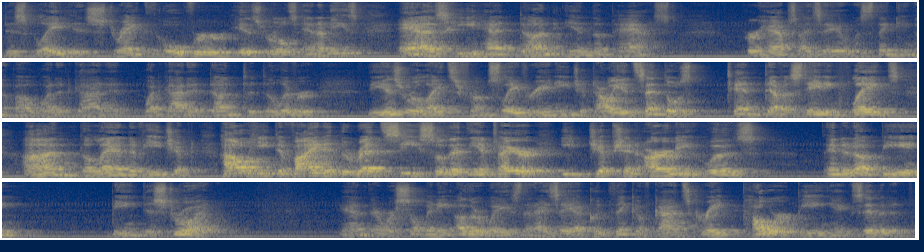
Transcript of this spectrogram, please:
display his strength over Israel's enemies as he had done in the past. Perhaps Isaiah was thinking about what, God, had, what God had done to deliver the Israelites from slavery in Egypt, how he had sent those ten devastating plagues on the land of Egypt, how he divided the Red Sea so that the entire Egyptian army was ended up being being destroyed. And there were so many other ways that Isaiah could think of God's great power being exhibited.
